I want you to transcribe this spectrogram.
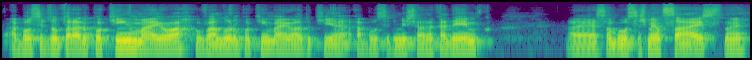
a bolsa de doutorado um pouquinho maior, o valor um pouquinho maior do que a, a bolsa de mestrado acadêmico. É, são bolsas mensais, né?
